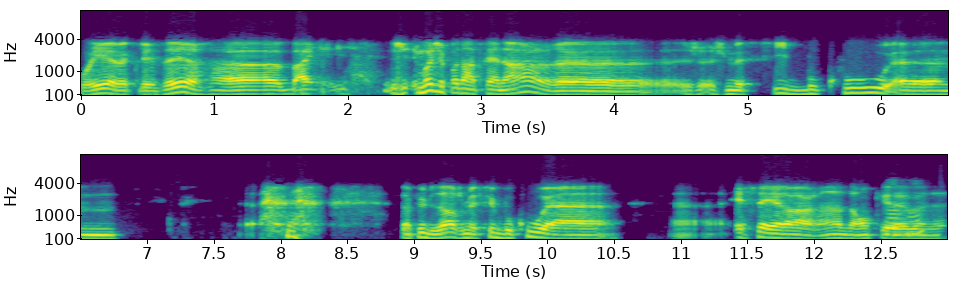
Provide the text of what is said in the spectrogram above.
Oui, avec plaisir. Euh, ben, moi, j'ai pas d'entraîneur. je, me fie beaucoup. c'est un peu bizarre. Je me fie beaucoup à, euh, essai-erreur. Hein? Donc, euh, mm-hmm.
